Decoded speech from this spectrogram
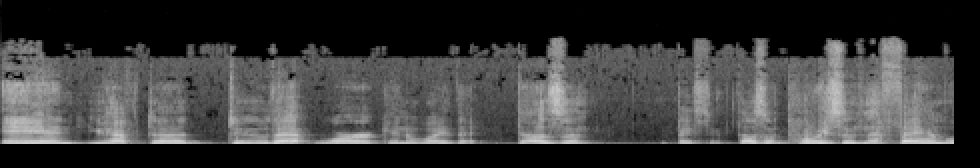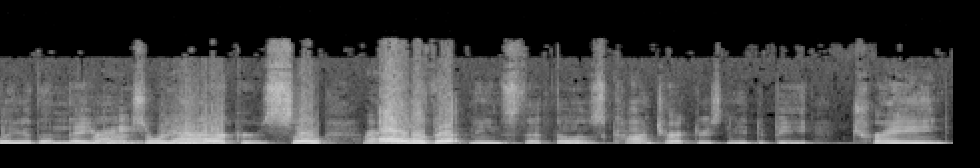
and you have to do that work in a way that doesn't basically doesn't poison the family or the neighbors Right, or your workers. So Right. all of that means that those contractors need to be trained.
